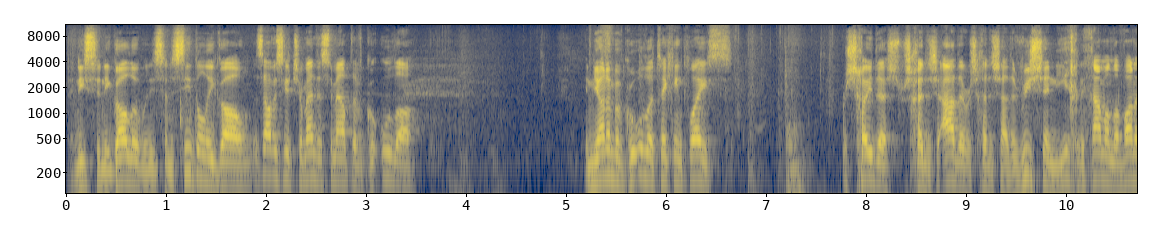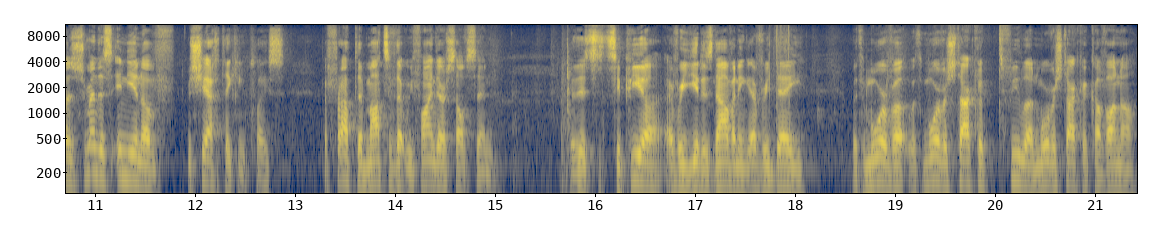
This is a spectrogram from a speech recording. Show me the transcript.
The Nisan Igalu, the Nisan Sidon Igal. There's obviously a tremendous amount of Geula in Yonim of Geula taking place. Rosh Chodesh, Adar, Rosh Adar Rishon, Yichud Chamal Lavana, there's a tremendous Indian of Mashiach taking place. Befrat, the matzav that we find ourselves in, with its tzipia, every yid is davening every day with more of a with more of a starker tefillah and more of a starker kavana.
